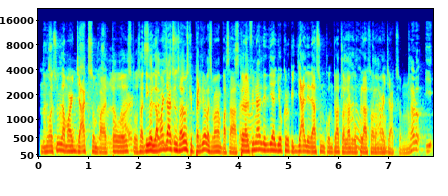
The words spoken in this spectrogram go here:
No, es, un Lamar Jackson para todo esto. O sea, digo, Lamar Jackson sabemos que perdió la semana pasada, pero al final del día yo creo que ya le das un contrato a largo plazo a Lamar Jackson, ¿no? Claro, y,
